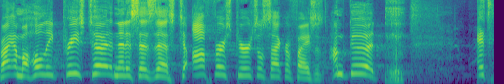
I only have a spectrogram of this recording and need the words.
right? I'm a holy priesthood. And then it says this to offer spiritual sacrifices. I'm good. It's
